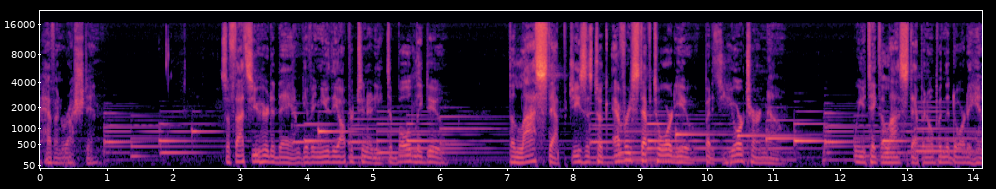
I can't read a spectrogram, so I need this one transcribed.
Heaven rushed in. So if that's you here today, I'm giving you the opportunity to boldly do the last step. Jesus took every step toward you, but it's your turn now. Will you take the last step and open the door to Him?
